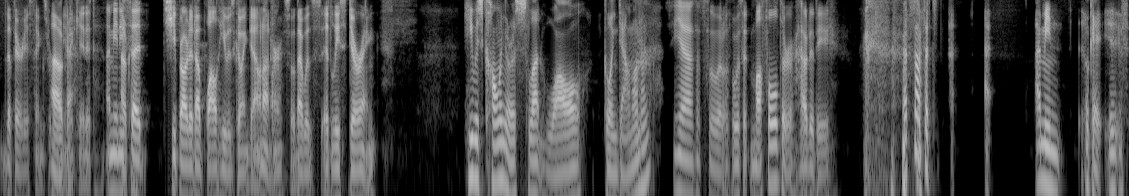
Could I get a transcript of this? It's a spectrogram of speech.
the various things were Oh, okay. communicated. I mean, he Okay. said she brought it up while he was going down on her, so that was at least during. He was calling her a slut while going down on her. Yeah, that's a little. Was it muffled or how did he? That's not that. I, I mean, okay, if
